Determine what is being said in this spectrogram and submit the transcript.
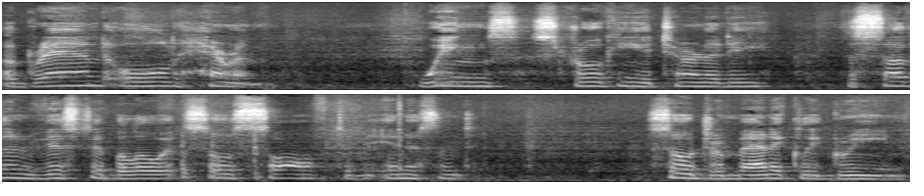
a grand old heron, wings stroking eternity, the southern vista below it so soft and innocent, so dramatically green.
